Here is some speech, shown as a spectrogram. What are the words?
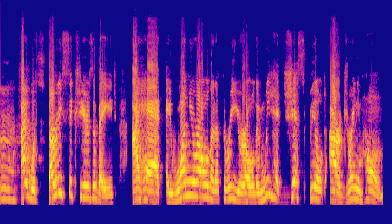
Mm. I was 36 years of age. I had a one year old and a three year old, and we had just built our dream home.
